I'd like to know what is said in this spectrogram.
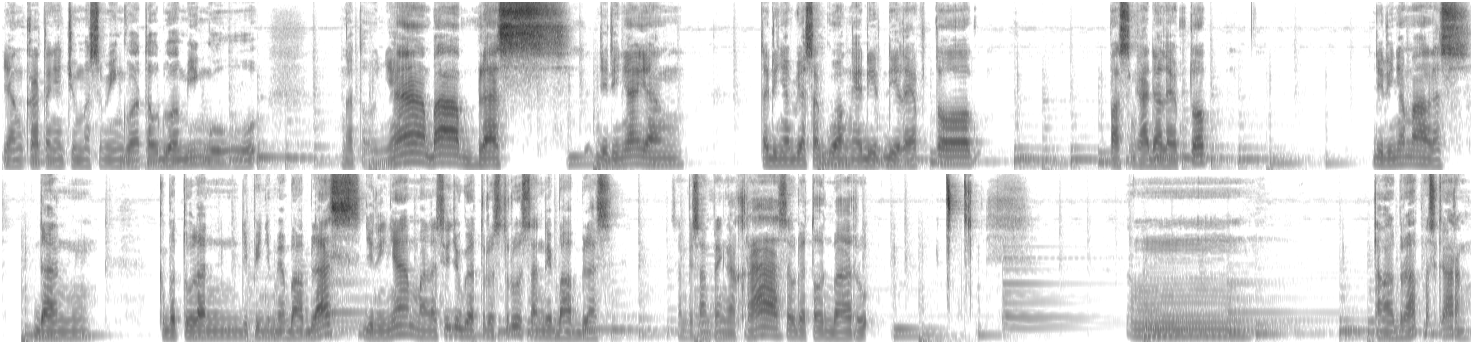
yang katanya cuma seminggu atau dua minggu nggak taunya bablas. Jadinya yang tadinya biasa gua ngedit di laptop pas nggak ada laptop jadinya males. Dan kebetulan dipinjamnya bablas jadinya malesnya juga terus-terusan di bablas. Sampai-sampai nggak kerasa udah tahun baru. Hmm, tanggal berapa sekarang?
